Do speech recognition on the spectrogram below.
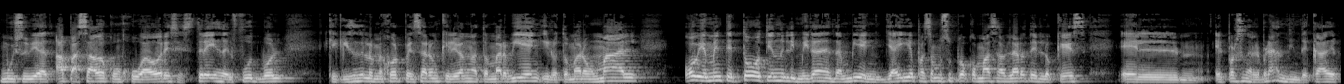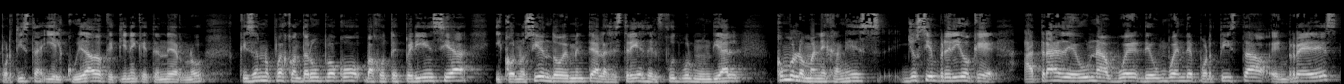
muy subida, ha pasado con jugadores estrellas del fútbol que quizás a lo mejor pensaron que le iban a tomar bien y lo tomaron mal. Obviamente todo tiene limitante también, y ahí pasamos un poco más a hablar de lo que es el, el personal branding de cada deportista y el cuidado que tiene que tener, ¿no? Quizás nos puedas contar un poco, bajo tu experiencia y conociendo obviamente a las estrellas del fútbol mundial, cómo lo manejan. Es, yo siempre digo que atrás de, una, de un buen deportista en redes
